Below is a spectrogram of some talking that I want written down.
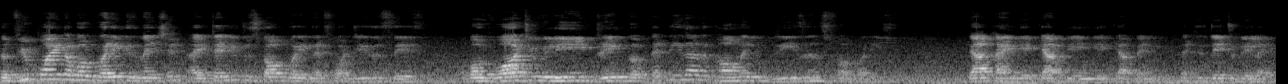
The viewpoint about worrying is mentioned. I tell you to stop worrying. That's what Jesus says. About what you will eat, drink, or that these are the common reasons for worries. क्या खाएंगे क्या पिएंगे क्या पहनेंगे दैट इज डे टू डे लाइफ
